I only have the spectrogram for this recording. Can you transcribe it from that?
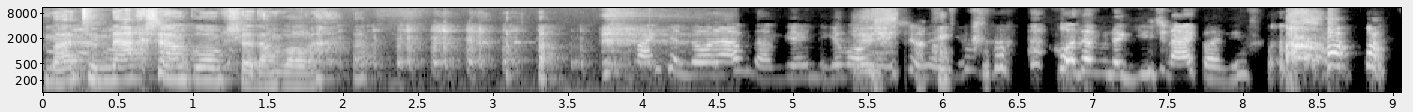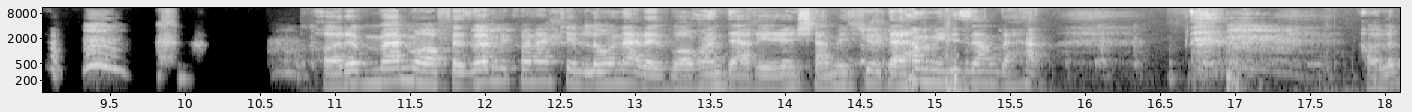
من تو نقشم گم شدم واقعا. من که دور نبودم بیاین دیگه واقعا خودمون رو گیج نکنیم. آره من محافظت می‌کنم که لو نره. واقعا دقیقه شمشی رو درم میریزم به هم. حالا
